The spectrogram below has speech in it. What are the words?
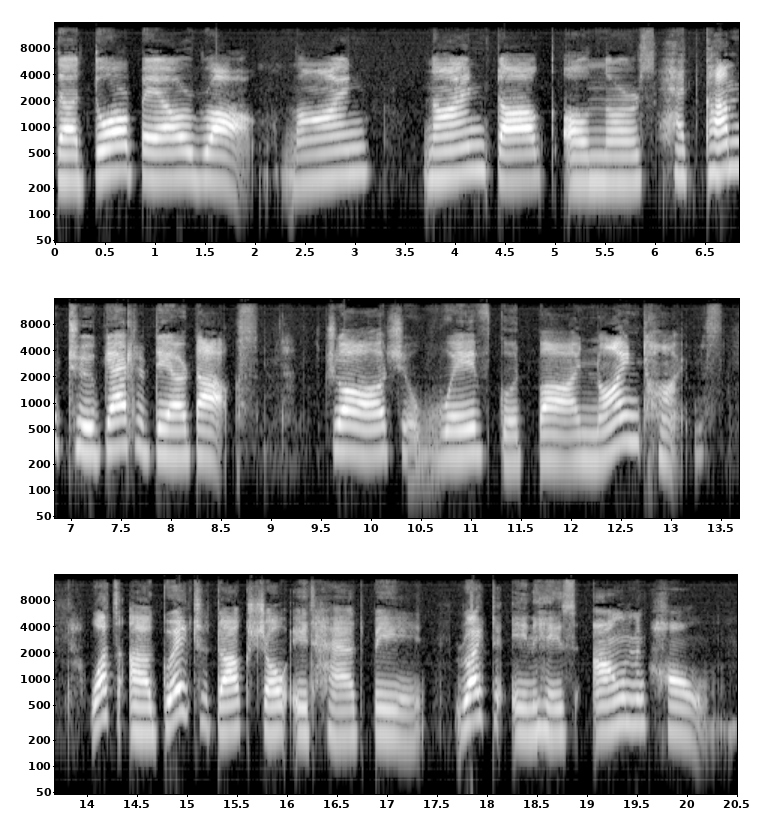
The doorbell rang. Nine, nine dog owners had come to get their dogs. George waved goodbye nine times. What a great dog show it had been! Right in his own home.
